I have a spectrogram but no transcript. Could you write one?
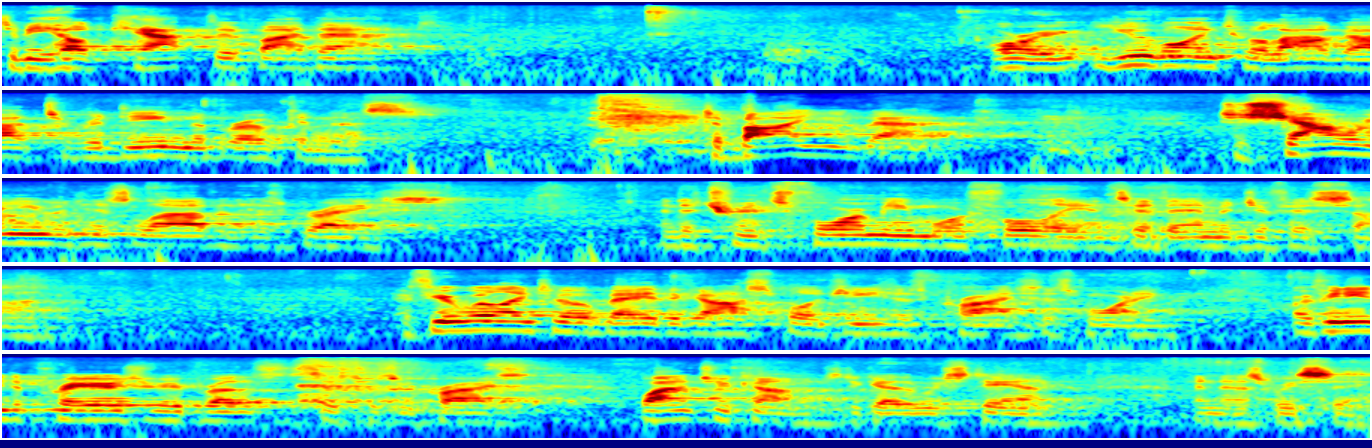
To be held captive by that? Or are you going to allow God to redeem the brokenness, to buy you back, to shower you in His love and His grace, and to transform you more fully into the image of His Son? If you're willing to obey the gospel of Jesus Christ this morning, or if you need the prayers of your brothers and sisters in Christ, why don't you come as together we stand and as we sing?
